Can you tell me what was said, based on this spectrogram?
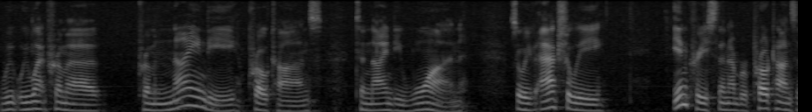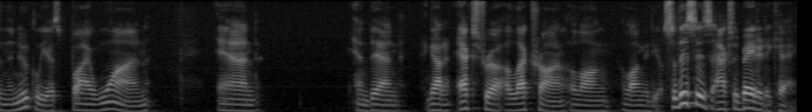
we, we went from a from 90 protons to 91. So we've actually increased the number of protons in the nucleus by one and, and then got an extra electron along, along the deal. So this is actually beta decay.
